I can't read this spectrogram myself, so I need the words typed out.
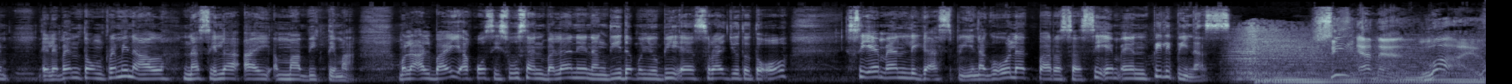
em- elementong kriminal na sila ay mabiktima. Mula Albay, ako si Susan Balane ng DWBS Radyo Totoo, CMN Ligaspi, nag-uulat para sa CMN Pilipinas. CNN Live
